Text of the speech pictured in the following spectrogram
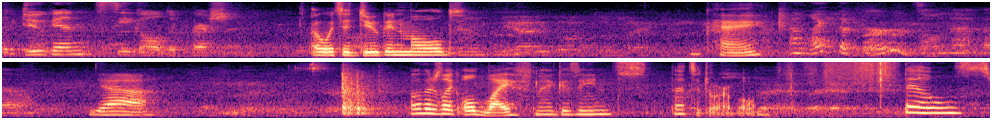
the Dugan Seagull Depression. Oh, it's a Dugan mold. Mm-hmm. Okay. I like the birds on that though. Yeah. Oh, there's like old Life magazines. That's adorable. Bills.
